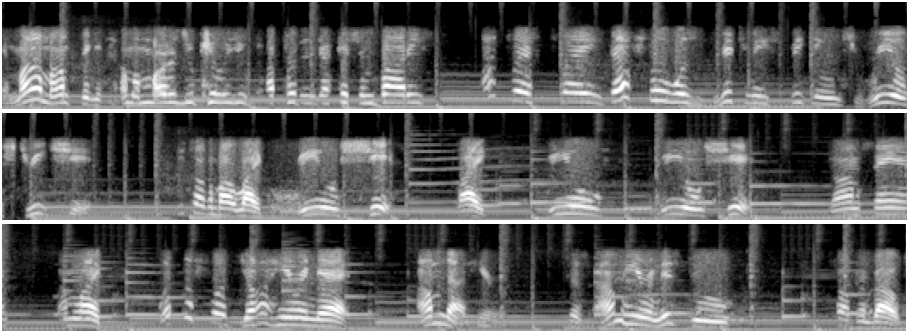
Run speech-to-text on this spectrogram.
And mom, I'm thinking, I'm gonna murder you, kill you. I put in that kitchen bodies. I pressed play. That fool was literally speaking real street shit. He's talking about like real shit, like real, real shit. You know what I'm saying? I'm like, what the fuck y'all hearing that I'm not hearing? Because I'm hearing this dude talking about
